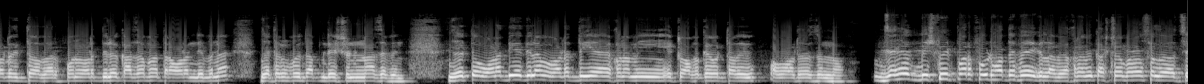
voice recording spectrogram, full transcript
অর্ডার দিতে হবে। আর ফোন অর্ডার দিলে কাজ হবে না, তারা অর্ডার নেবে না, যতক্ষণ পর্যন্ত আপনি রেস্টুরেন্ট না যাবেন। যেহেতু অর্ডার দিয়ে দিলাম অর্ডার দিয়ে এখন আমি একটু অপেক্ষা করতে হবে অর্ডারের জন্য। যাই হোক বিশ মিনিট পর ফুড হাতে পেয়ে গেলাম। এখন আমি কাস্টমার বাসা চলে যাচ্ছি।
